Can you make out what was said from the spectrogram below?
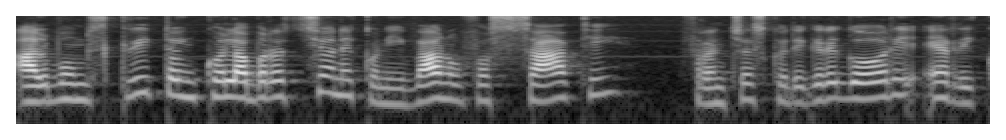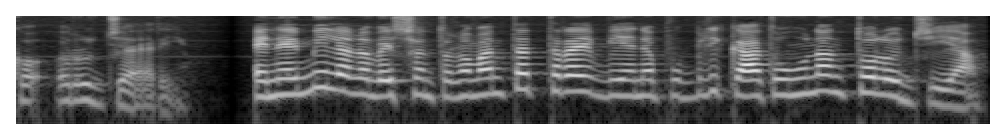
album scritto in collaborazione con Ivano Fossati, Francesco De Gregori e Enrico Ruggeri. E nel 1993 viene pubblicato un'antologia,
